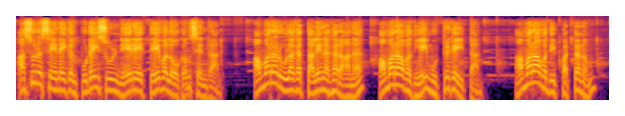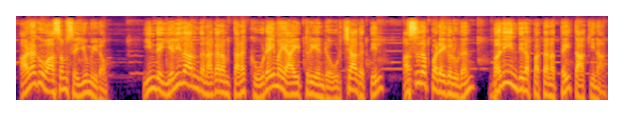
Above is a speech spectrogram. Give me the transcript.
அசுர சேனைகள் புடைசூழ் நேரே தேவலோகம் சென்றான். அமரர் உலகத் தலைநகரான அமராவதியை முற்றுகையிட்டான். அமராவதி பட்டணம் அழகு வாசம் செய்யும் இடம். இந்த எழிலார்ந்த நகரம் தனக்கு உடைமையாயிற்று என்ற உற்சாகத்தில் அசுரப்படைகளுடன் பலி இந்திர பட்டணத்தை தாக்கினான்.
